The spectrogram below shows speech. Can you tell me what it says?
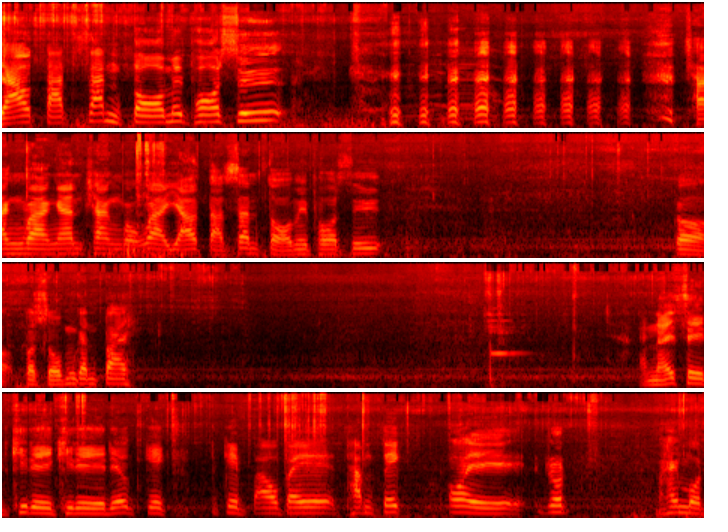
ยาวตัดสั้นต่อไม่พอซื้อ ช่างว่างานช่างบอกว่า ยาวตัดสั้นต่อไม่พอซื้อ ก็ผสมกันไป อันไหนเศษขี้เรขี้เรเดี๋ยวเก็บเก็บเอาไปทำเต็กอ้อยรถให้หมด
